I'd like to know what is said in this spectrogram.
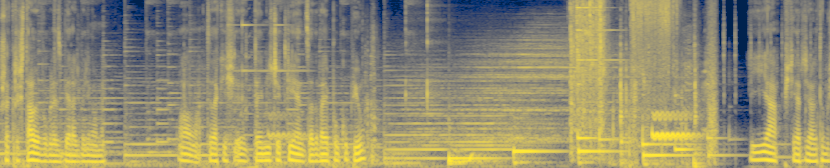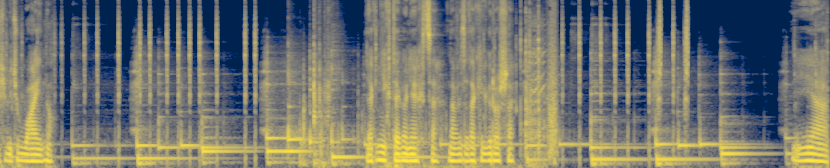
Muszę kryształy w ogóle zbierać, bo nie mamy. O, to jakiś y, tajemniczy klient za 2,5 kupił. Ja pierdzielę, ale to musi być łajno. Jak nikt tego nie chce, nawet za takie grosze. Ja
